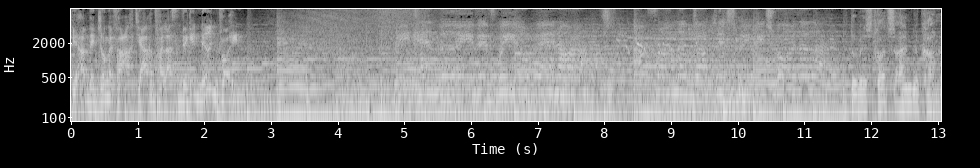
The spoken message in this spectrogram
Wir haben den Dschungel vor acht Jahren verlassen. Wir gehen nirgendwo hin. Du bist trotz allem gekommen.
